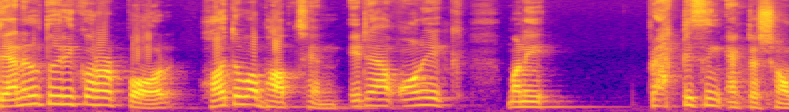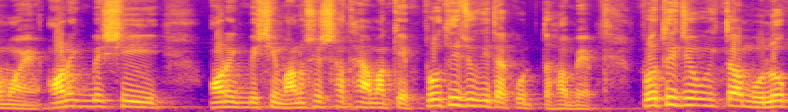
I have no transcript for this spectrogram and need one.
চ্যানেল তৈরি করার পর হয়তোবা ভাবছেন, এটা অনেক মানে প্র্যাকটিসিং একটা সময়। অনেক বেশি অনেক বেশি মানুষের সাথে আমাকে প্রতিযোগিতা করতে হবে। প্রতিযোগিতামূলক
